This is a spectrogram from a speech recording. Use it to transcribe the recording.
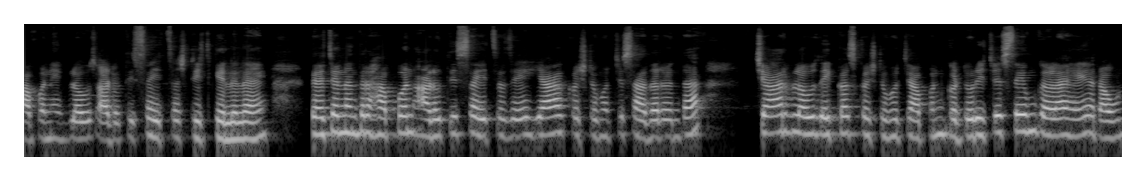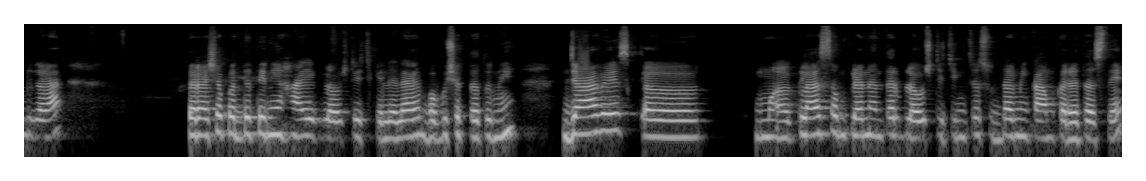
आपण एक ब्लाऊज अडोतीस साईजचा स्टिच केलेला आहे. त्याच्यानंतर हा पण अडोतीस साईजचा जे या कस्टमरचे साधारणतः चार ब्लाऊज एकाच कस्टमरचे. आपण कटोरीचे सेम गळा आहे राऊंड गळा. तर अशा पद्धतीने हा एक ब्लाऊज स्टिच केलेला आहे. बघू शकता तुम्ही. ज्या वेळेस क्लास संपल्यानंतर ब्लाऊज स्टिचिंगचं सुद्धा मी काम करत असते.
